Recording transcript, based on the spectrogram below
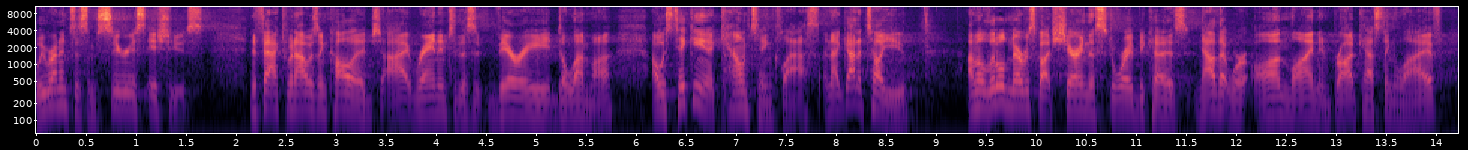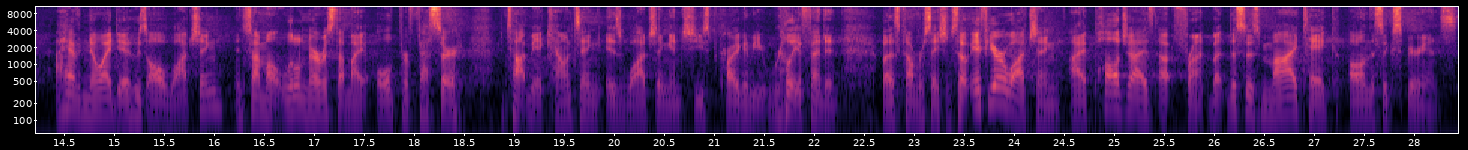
we run into some serious issues. In fact, when I was in college, I ran into this very dilemma. I was taking an accounting class, and I got to tell you, I'm a little nervous about sharing this story because now that we're online and broadcasting live, I have no idea who's all watching. And so I'm a little nervous that my old professor who taught me accounting is watching, and she's probably going to be really offended by this conversation. So if you're watching, I apologize up front, but this is my take on this experience.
